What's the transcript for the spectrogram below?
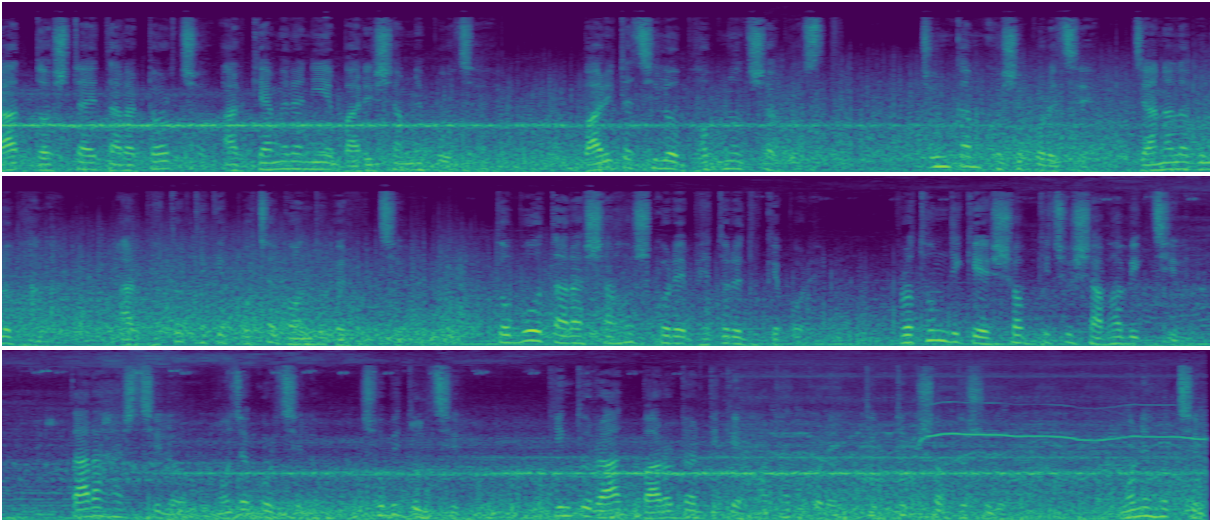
রাত দশটায় তারা টর্চ আর ক্যামেরা নিয়ে বাড়ির সামনে পৌঁছায়। বাড়িটা ছিল ভগ্নোৎসাগ্রস্ত চুনকাম খসে পড়েছে, জানালাগুলো ভাঙা, আর ভেতর থেকে পচা গন্ধ বের হচ্ছিল। তবুও তারা সাহস করে ভেতরে ঢুকে পড়ে। প্রথম দিকে সবকিছু স্বাভাবিক ছিল। তারা হাসছিল, মজা করছিল, ছবি তুলছিল। কিন্তু রাত বারোটার দিকে হঠাৎ করে টিপটিপ শব্দ শুরু মনে হচ্ছিল,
